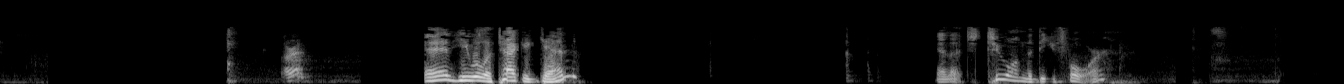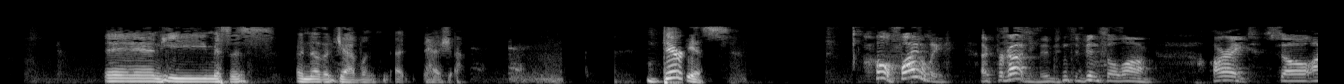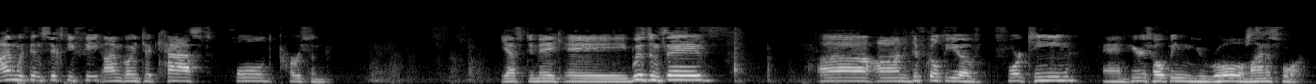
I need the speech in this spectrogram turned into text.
All right. And he will attack again. And that's two on the D4. And he misses another javelin at Hesha. Darius. Oh, finally! I've forgotten. It's been so long. All right, so I'm within 60 feet. I'm going to cast Hold Person. He has to make a Wisdom save uh, on a difficulty of 14, and here's hoping you roll a minus four.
